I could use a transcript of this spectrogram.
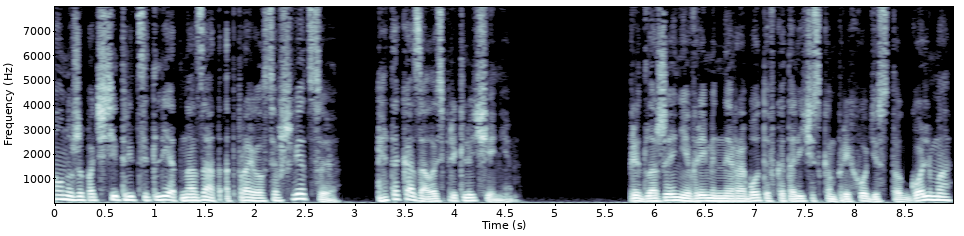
он уже почти 30 лет назад отправился в Швецию, это казалось приключением. Предложение временной работы в католическом приходе Стокгольма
